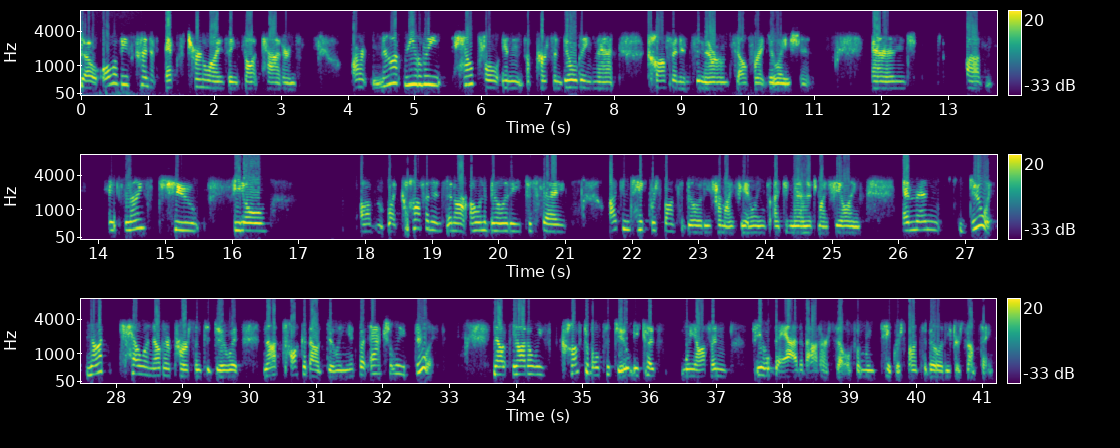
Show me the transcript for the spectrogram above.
So all of these kind of externalizing thought patterns are not really helpful in a person building that confidence in their own self regulation. And um, it's nice to feel um, like confidence in our own ability to say, I can take responsibility for my feelings, I can manage my feelings, and then do it. Not tell another person to do it, not talk about doing it, but actually do it. Now, it's not always comfortable to do because we often feel bad about ourselves when we take responsibility for something.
